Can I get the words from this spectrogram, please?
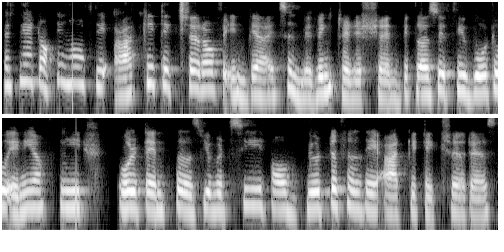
When we are talking of the architecture of India, it's a living tradition because if you go to any of the old temples, you would see how beautiful the architecture is.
